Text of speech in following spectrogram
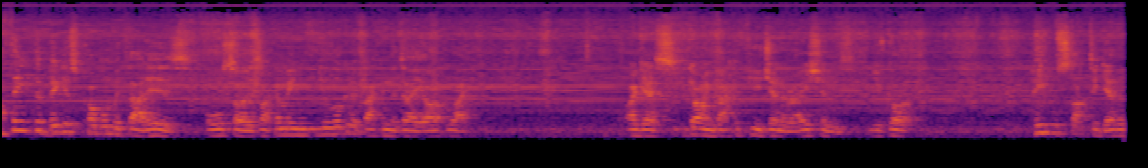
I think the biggest problem with that is also is like I mean you look at it back in the day uh, like I guess going back a few generations you've got people stuck together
